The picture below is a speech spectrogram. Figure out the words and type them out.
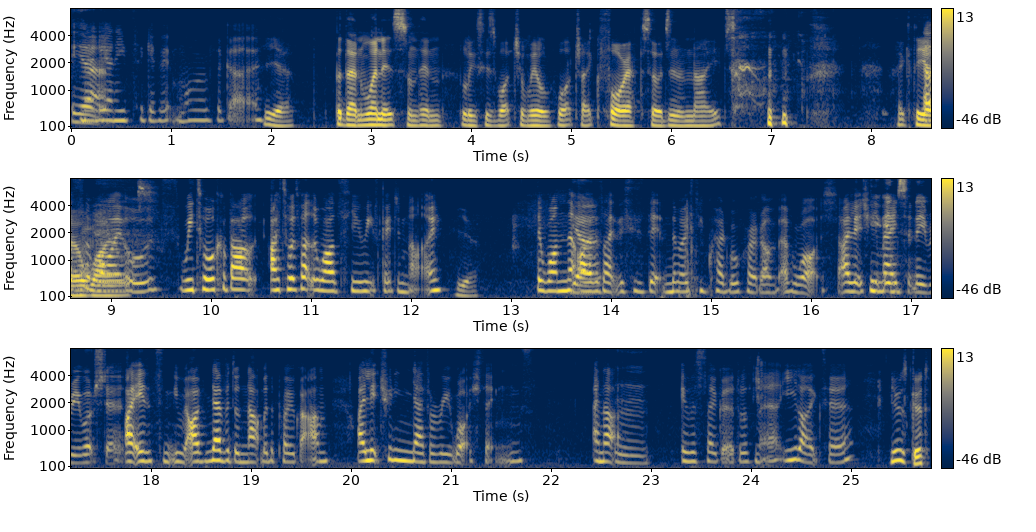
Yeah. Maybe I need to give it more of a go. yeah. But then when it's something Lucy's watching, we'll watch like four episodes in a night. like the That's uh, the Wilds. Wilds. We talk about. I talked about the Wilds a few weeks ago, didn't I? Yeah. The one that I was like, this is it, the most incredible program I've ever watched. I literally You made. instantly rewatched it. I instantly. I've never done that with a program. I literally never rewatch things, and that, Mm. it was so good, wasn't it? You liked it. It was good.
